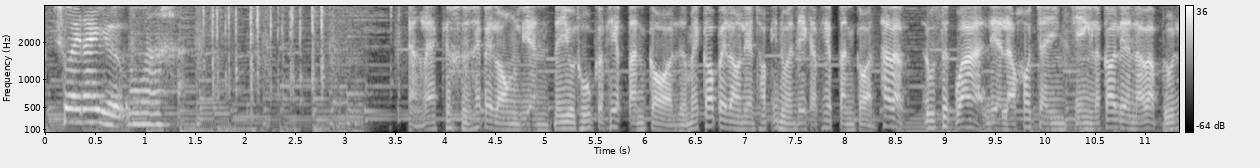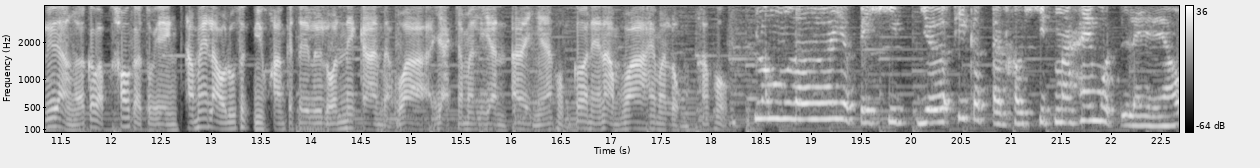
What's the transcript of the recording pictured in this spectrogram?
ๆช่วยได้เยอะมากๆค่ะ อย่างแรกก็คือให้ไปลองเรียนใน YouTube กับพี่กัปตันก่อน หรือไม่ก็ไปลองเรียนท็อปอินวันเดย์กับพี่กัปตันก่อน ถ้าแบบรู้สึกว่าเรียนแล้วเข้าใจจริง ๆ แล้วก็เรียนแล้วแบบรู้เรื่องแล้วก็แบบเข้ากับตัวเองทำให้เรารู้สึกมีความกระตือรือร้นในการแบบว่าอยากจะมาเรียนอะไรเงี้ยผมก็แนะนำว่าให้มาลงครับผมลงเลยอย่าไปคิดเยอะพี่กัปตันเขาคิดมาให้หมดแล้ว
